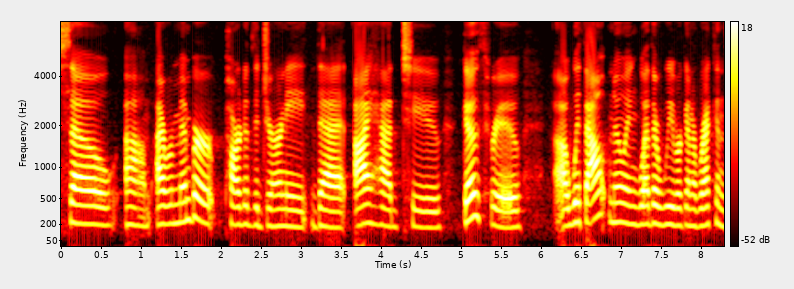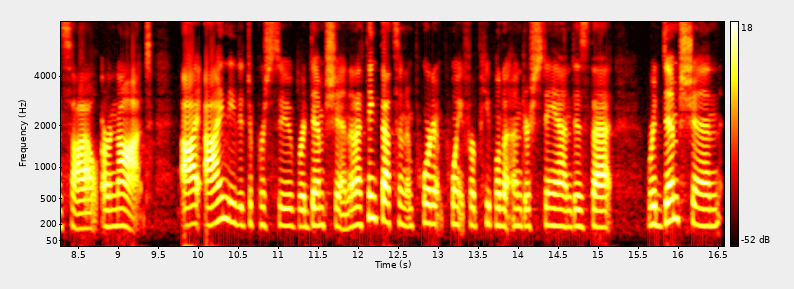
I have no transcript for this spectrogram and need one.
So um, I remember part of the journey that I had to go through uh, without knowing whether we were going to reconcile or not. I, I needed to pursue redemption. And I think that's an important point for people to understand is that redemption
